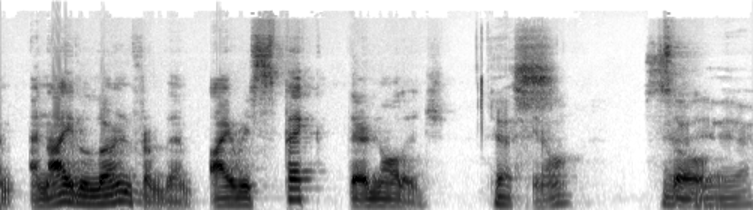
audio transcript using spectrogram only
am and i learn from them i respect their knowledge Yes. you know so yeah, yeah.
